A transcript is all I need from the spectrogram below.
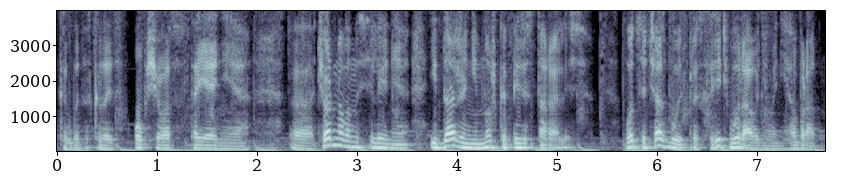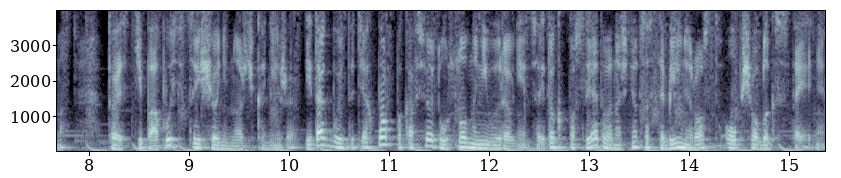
как бы это сказать, общего состояния э, черного населения и даже немножко перестарались. Вот сейчас будет происходить выравнивание обратно. То есть, типа, опустится еще немножечко ниже. И так будет до тех пор, пока все это условно не выровняется. И только после этого начнется стабильный рост общего благосостояния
